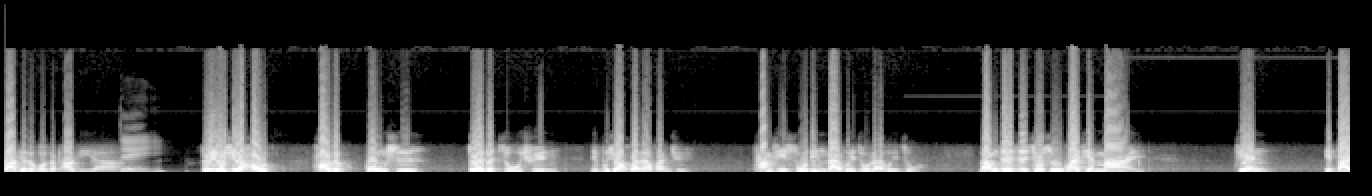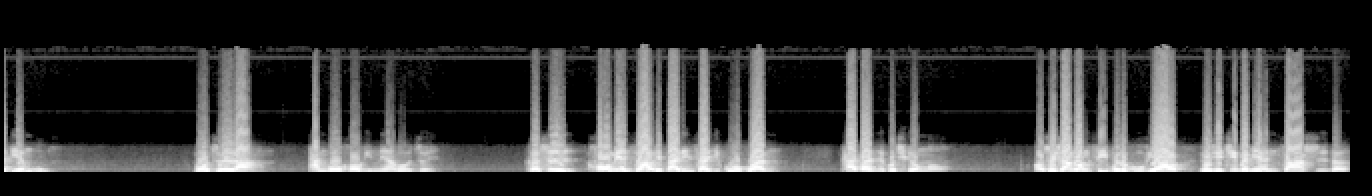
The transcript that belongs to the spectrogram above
加起来五十趴去啊？对，所以有些好好的公司，对的族群，你不需要换来换去，长期锁定来回做来回做。那我们这次九十五块钱买，今天一百点五，没追啦，探五块银你也没追，可是后面只要一百零三一过关，台办有个冲哦。哦，所以像这种底部的股票，尤其基本面很扎实的，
